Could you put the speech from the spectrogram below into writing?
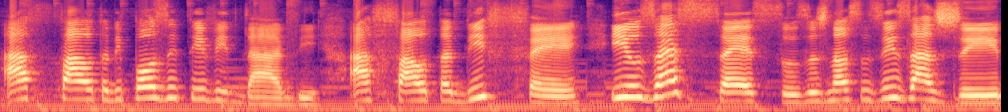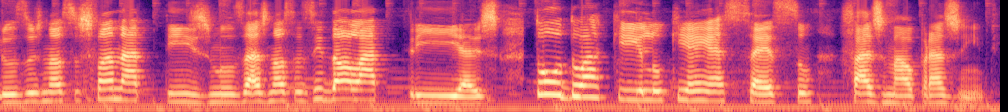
a falta de positividade, a falta de fé e os excessos, os nossos exageros, os nossos fanatismos, as nossas idolatrias, tudo aquilo que em excesso faz mal para a gente.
